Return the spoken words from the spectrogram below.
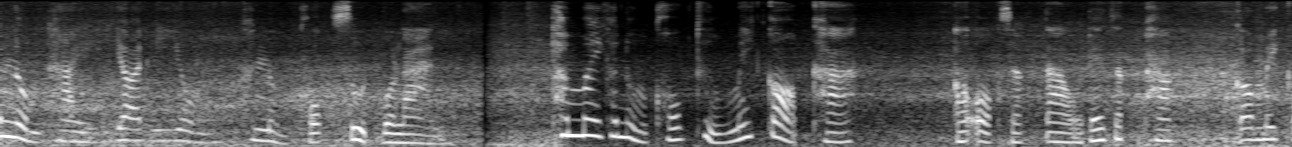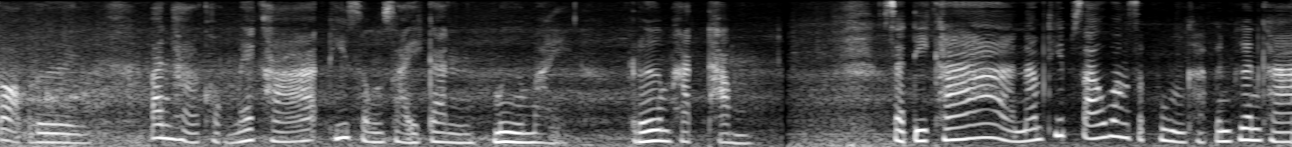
ขนมไทยยอดนิยม ขนมคกสูตรโบราณทำไมขนมคกถึงไม่กรอบคะ เอาออกจากเตาได้สักพักก็ไม่กรอบเลย ปัญหาของแม่ค้าที่สงสัยกันมือใหม่ เริ่มหัดทำ สวัสดีค่ะ น้ำทิพย์เซ้าวังสะพุงค่ะเพื่อนๆคะ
